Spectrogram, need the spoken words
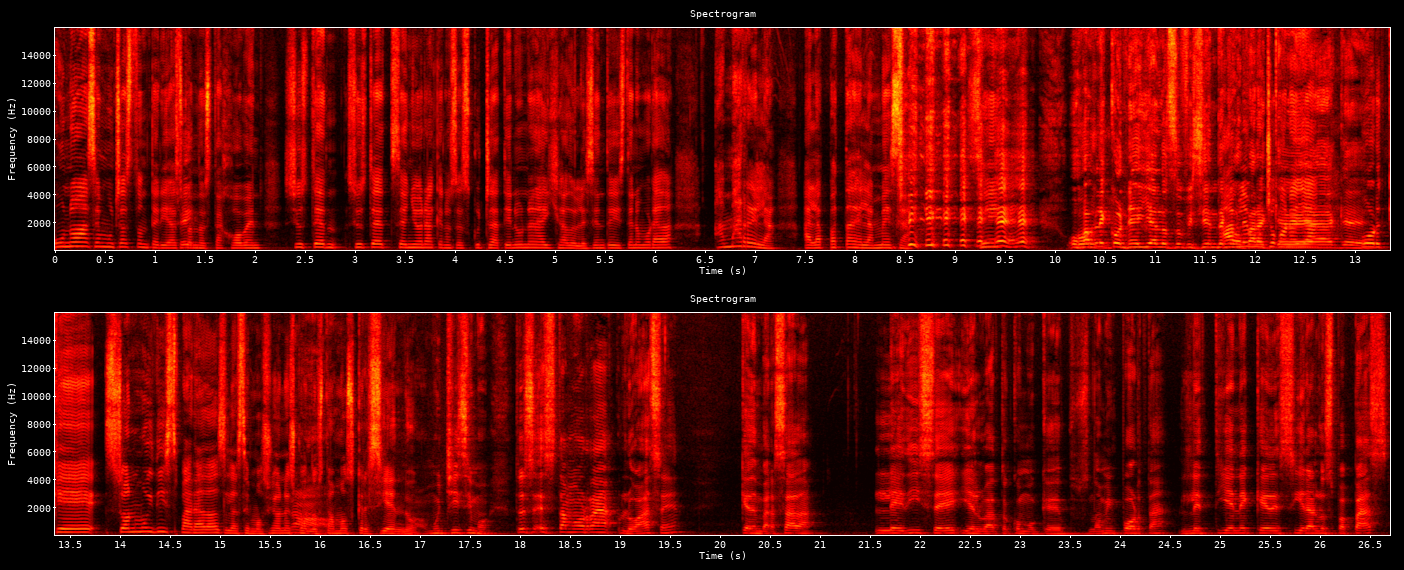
uno hace muchas tonterías cuando está joven. Si usted, si usted, señora que nos escucha, tiene una hija adolescente y está enamorada, amárrela a la pata de la mesa. Sí. O hable con ella lo suficiente como para mucho que con ella, Porque son muy disparadas las emociones cuando estamos creciendo. muchísimo. Entonces, esta morra lo hace, queda embarazada, le dice, y el vato como que pues, no me importa, le tiene que decir a los papás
